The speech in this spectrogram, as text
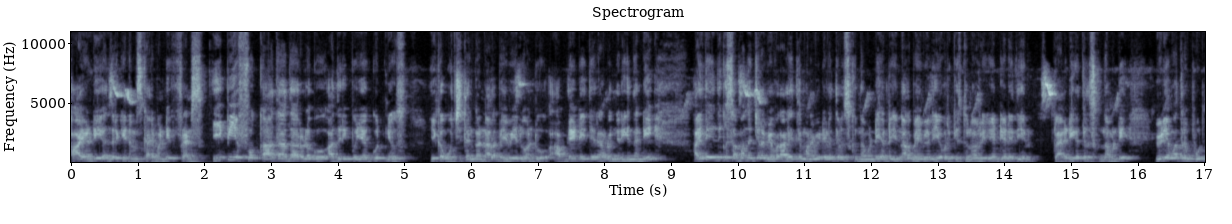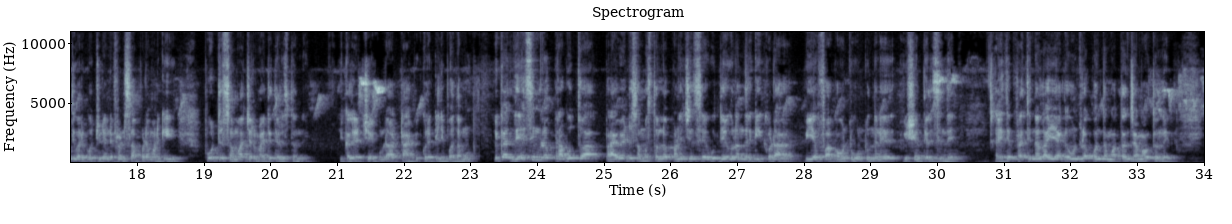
Hi అండి అందరికీ నమస్కారం అండి. ఫ్రెండ్స్ ఈపీఎఫ్ఓ ఖాతాదారులకు అదిరిపోయే గుడ్ న్యూస్. ఇక ఉచితంగా నలభై వేలు అంటూ అప్డేట్ అయితే రావడం జరిగిందండి. అయితే ఇందుకు సంబంధించిన వివరాలు అయితే మన వీడియోలో తెలుసుకుందామండి. అంటే ఈ నలభై వేలు ఎవరికి ఇస్తున్నారు ఏంటి అనేది క్లారిటీగా తెలుసుకుందామండి. వీడియో మాత్రం పూర్తి వరకు చూడండి ఫ్రెండ్స్ అప్పుడే మనకి పూర్తి సమాచారం అయితే తెలుస్తుంది. ఇక లేట్ చేయకుండా టాపిక్లోకి వెళ్ళిపోదాము. ఇక దేశంలో ప్రభుత్వ ప్రైవేటు సంస్థల్లో పనిచేసే ఉద్యోగులందరికీ కూడా పిఎఫ్ అకౌంట్ ఉంటుందనే విషయం తెలిసిందే. అయితే ప్రతి నెల ఈ అకౌంట్లో కొంత మొత్తం జమ అవుతుంది.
